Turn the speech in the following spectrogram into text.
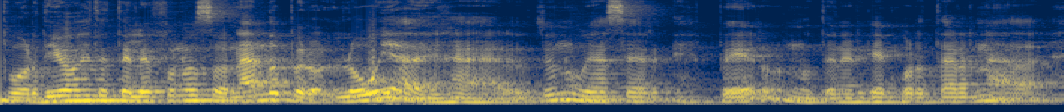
por Dios, este teléfono sonando, pero lo voy a dejar. Yo no voy a hacer, espero, no tener que cortar nada.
